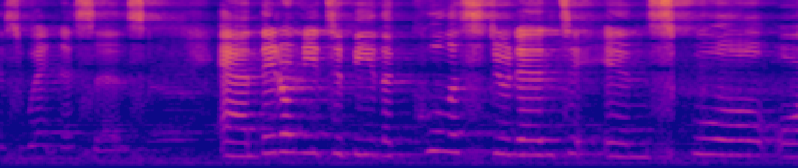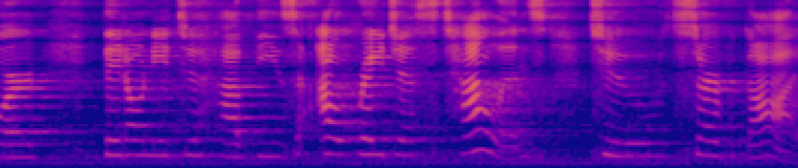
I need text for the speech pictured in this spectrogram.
his witnesses. And they don't need to be the coolest student in school or they don't need to have these outrageous talents to serve God.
